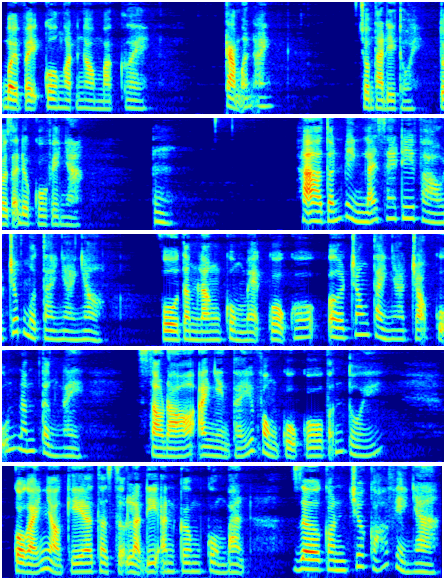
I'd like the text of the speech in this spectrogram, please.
bởi vậy cô ngọt ngào mà cười. Cảm ơn anh. Chúng ta đi thôi, tôi sẽ đưa cô về nhà. Ừ. Hạ Tuấn Bình lái xe đi vào trước một tòa nhà nhỏ. Vô Tâm Lăng cùng mẹ của cô ở trong tòa nhà trọ cũ 5 tầng này. Sau đó anh nhìn thấy phòng của cô vẫn tối. Cô gái nhỏ kia thật sự là đi ăn cơm cùng bạn, giờ còn chưa có về nhà.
